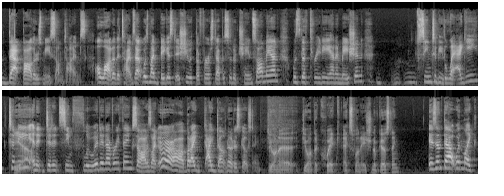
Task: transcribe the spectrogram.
that bothers me sometimes. A lot of the times. That was my biggest issue with the first episode of Chainsaw Man was the 3D animation seemed to be laggy to me Yeah. and it didn't seem fluid and everything. So I was like, Ugh, but I I don't notice ghosting. do you want to do you want the quick explanation of ghosting? Isn't that when like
